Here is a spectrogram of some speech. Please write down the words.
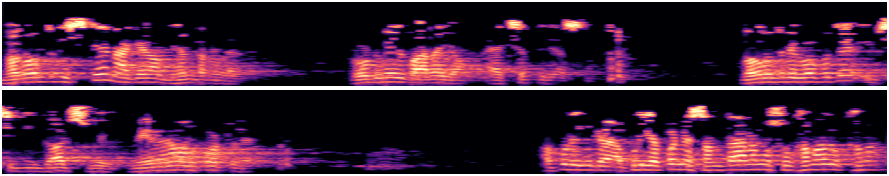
భగవంతుడికి ఇస్తే నాకేం అభ్యంతరం లేదు. రోడ్డు మీద పారయ్యాం యాక్సెప్ట్ చేస్తాం. భగవంతుడు ఇవ్వకపోతే ఇట్స్ గాడ్స్ వే. మేమేమో అనుకోవట్లేదు. అప్పుడు ఇంకా అప్పుడు చెప్పండి సంతానము సుఖమా దుఃఖమా?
